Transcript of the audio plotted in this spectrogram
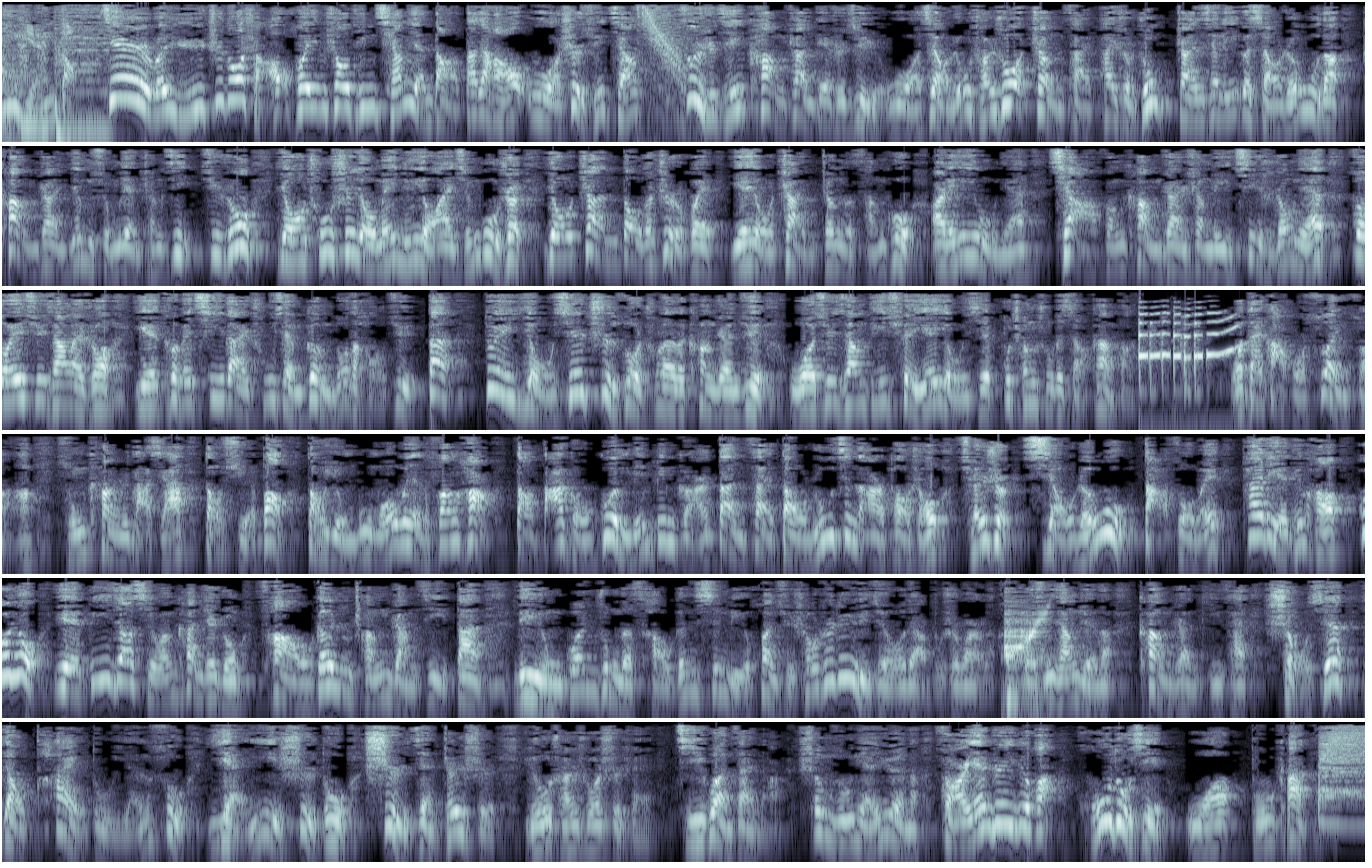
强言道，今日文娱知多少？欢迎收听强言道。大家好，我是徐强。四十集抗战电视剧《我叫刘传说》正在拍摄中，展现了一个小人物的抗战英雄练成记。剧中有厨师，有美女，有爱情故事，有战斗的智慧，也有战争的残酷。二零一五年恰逢抗战胜利七十周年，作为徐强来说，也特别期待出现更多的好剧。但对有些制作出来的抗战剧，我徐强的确也有一些不成熟的小看法。我带大伙算一算啊，从抗日大侠到雪豹，到永不磨灭的番号，到打狗棍、民兵戈尔蛋再到如今的二炮手，全是小人物大作为，拍的也挺好，观众也比较喜欢看这种草根成长记。但利用观众的草根心理换取收视率，就有点不是味儿了。我徐强觉得，抗战题材首先要态度严肃，演绎适度，事件真实。流传说是谁？籍贯在哪儿？生卒年月呢？总而言之，一句话，糊涂戏我不看。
